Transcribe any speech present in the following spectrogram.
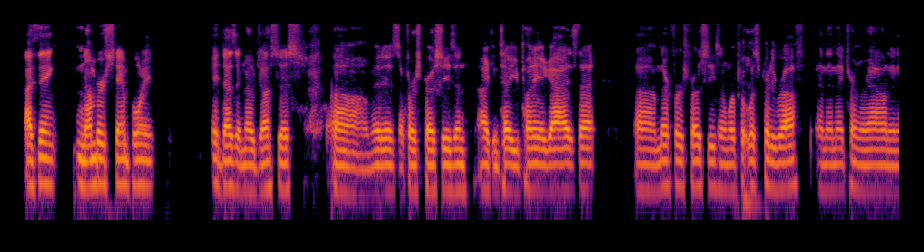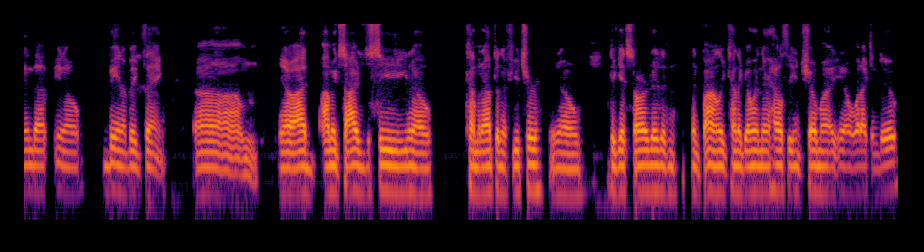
I think numbers standpoint, it does it no justice. Um, it is the first pro season. I can tell you plenty of guys that um, their first pro season were was pretty rough, and then they turn around and end up, you know, being a big thing. Um, you know, I I'm excited to see, you know, coming up in the future, you know, to get started and and finally kind of go in there healthy and show my, you know, what I can do.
